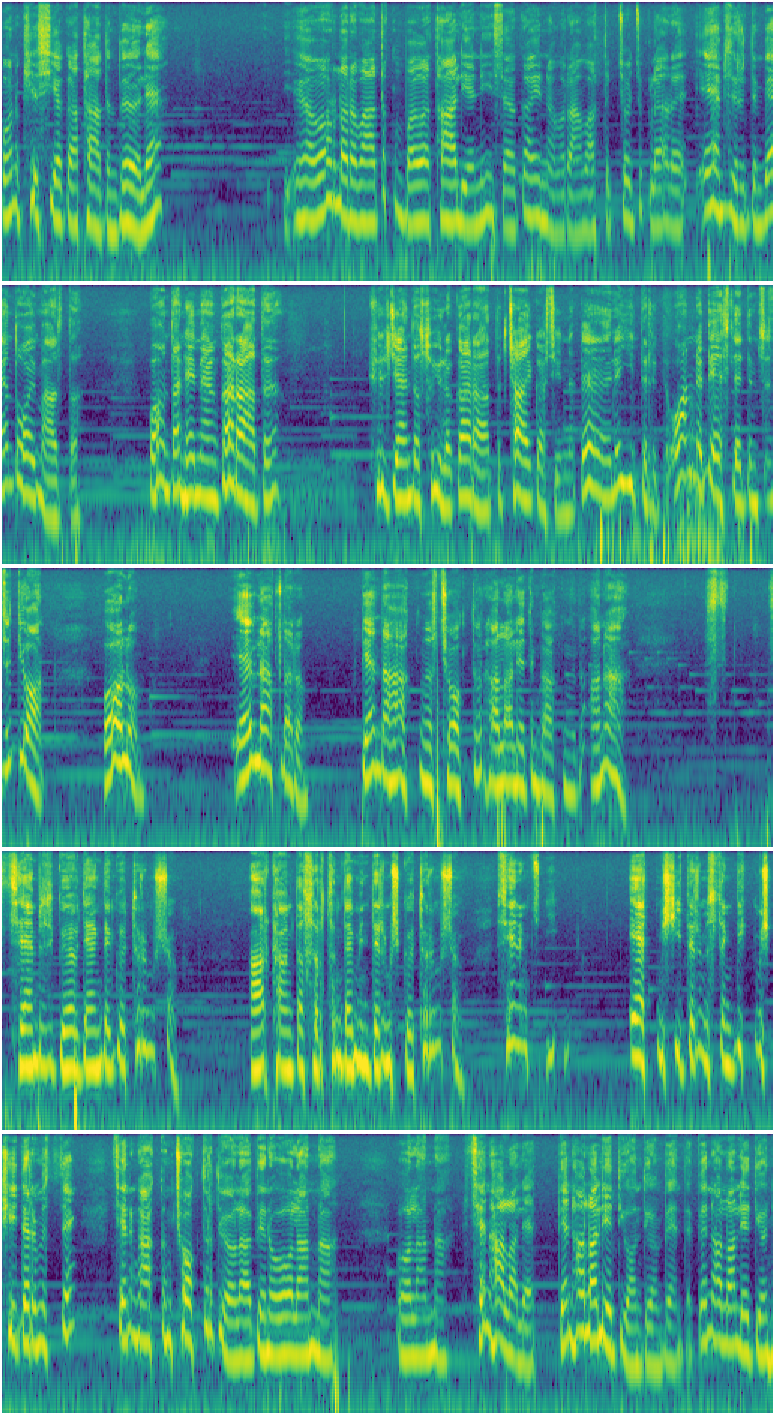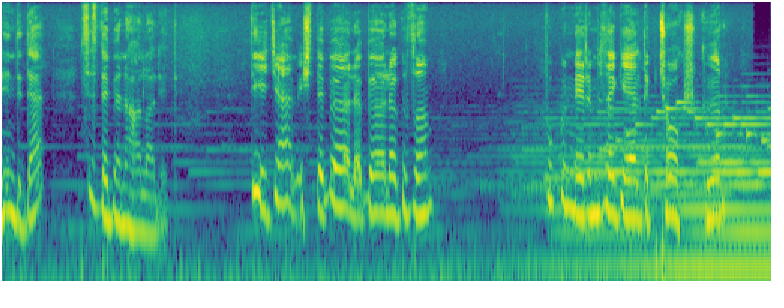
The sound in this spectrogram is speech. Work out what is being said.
Onu kesiye katardım böyle. Ya oralara vardık mı bana taliye neyse kaynam rahmetlik çocukları emzirdim ben doymazdı. Ondan hemen karadı. Filcende suyla karadı çay kaşığını böyle yedirdi. Onunla besledim sizi diyorsun. Oğlum evlatlarım ben de hakkınız çoktur halal edin hakkınızı. Ana sen bizi gövdende götürmüşsün. Arkanda sırtında mindirmiş götürmüşsün. Senin etmiş yedirmişsin, dikmiş giydirmişsin. Senin hakkın çoktur diyorlar beni oğlanla. Oğlanla. Sen halal et. Ben halal ediyorsun diyorum ben de. Ben halal ediyorsun hindiden. Siz de beni halal edin. Diyeceğim işte böyle böyle kızım. Bugünlerimize geldik çok şükür.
